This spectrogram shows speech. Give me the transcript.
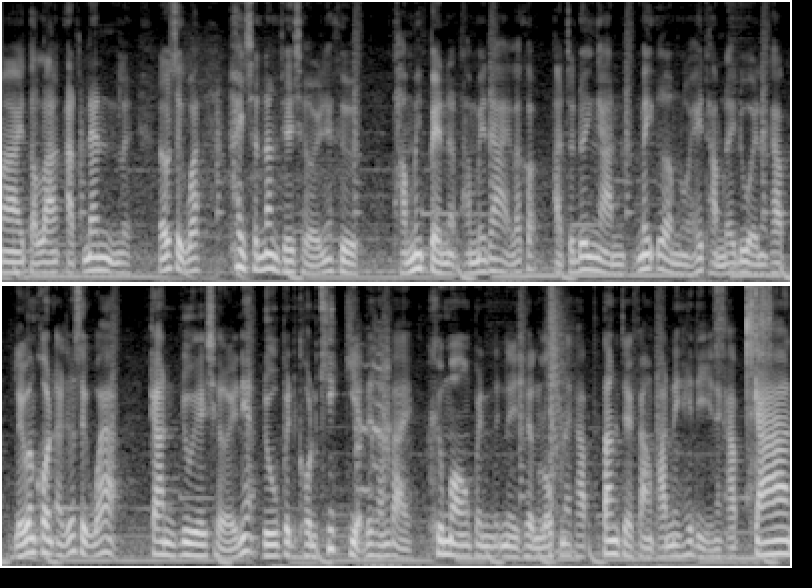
มาย ตารางอัดแน่นเลย แล้วรู้สึกว่าให้ฉันนั่งเฉยๆเนี่ยคือทำไม่เป็นอะทำไม่ได้ แล้วก็อาจจะด้วยงานไม่เอื้อมหน่วยให้ทำได้ด้วยนะครับ หรือบางคนอาจจะรู้สึกว่าการดูเฉยๆเนี่ยดูเป็นคนขี้เกียจด้วยซ้ำไป คือมองเป็นในเชิงลบนะครับ ตั้งใจฟังพันนี้ให้ดีนะครับ การ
